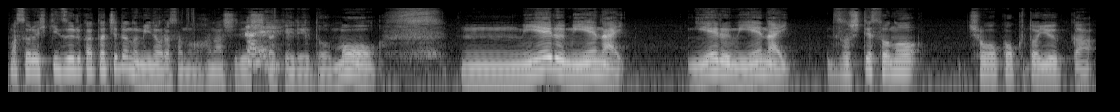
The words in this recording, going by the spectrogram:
まあ、それを引きずる形でのミノラさんのお話でしたけれども、うーん、見える見えない、見える見えない、そしてその彫刻というか、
